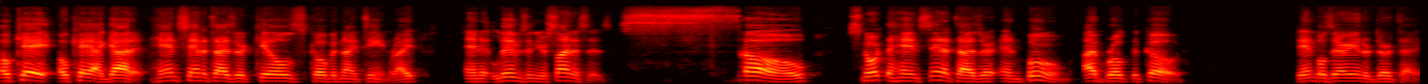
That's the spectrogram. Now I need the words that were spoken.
okay, okay, I got it. Hand sanitizer kills COVID 19, right? And it lives in your sinuses. So snort the hand sanitizer and boom, I broke the code. Dan Bilzerian or Dirte?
